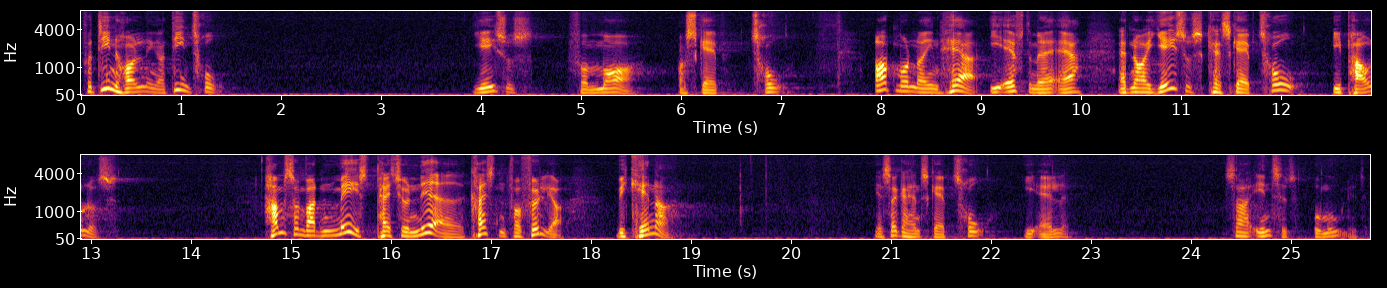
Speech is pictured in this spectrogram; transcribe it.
for dine holdninger, din tro. Jesus formår at skabe tro. Opmundringen her i eftermiddag er, at når Jesus kan skabe tro i Paulus, ham som var den mest passionerede kristen forfølger, vi kender, ja, så kan han skabe tro i alle. Så er intet umuligt.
